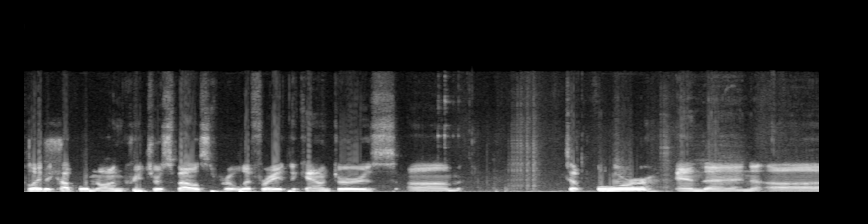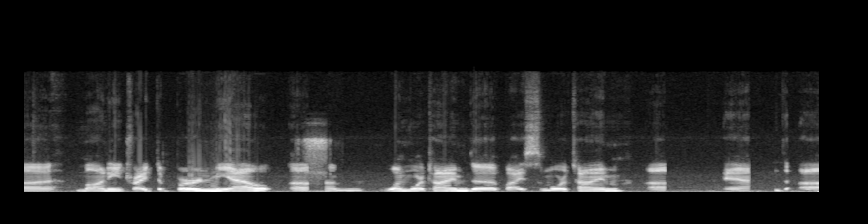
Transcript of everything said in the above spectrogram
Played a couple non-creature spells to proliferate the counters. Um, to four, and then uh, tried to burn me out um, one more time to buy some more time, uh, and uh,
